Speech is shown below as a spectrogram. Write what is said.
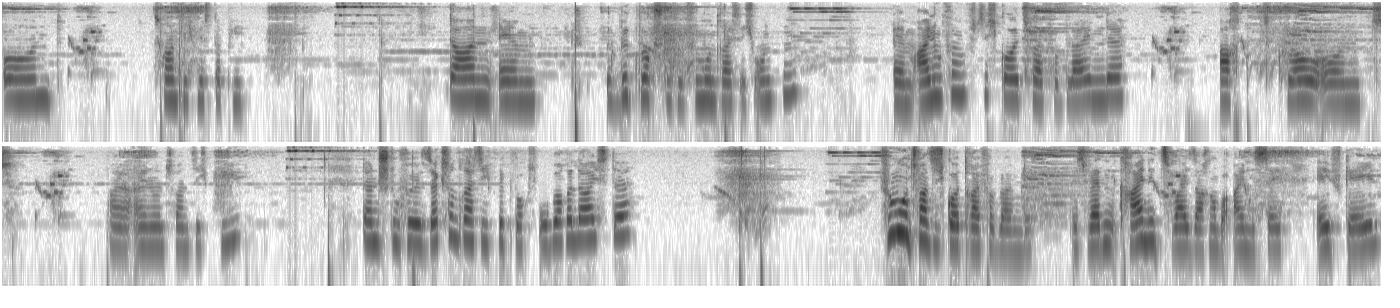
und 20 Mr. P. Dann, ähm, Big Box Stufe 35 unten. Ähm, 51 Gold, 2 verbleibende. 8 Crow und 21 P. Dann Stufe 36 Big Box obere Leiste. 25 Gold, 3 verbleibende. Es werden keine zwei Sachen, aber eine safe. 11 Gale.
